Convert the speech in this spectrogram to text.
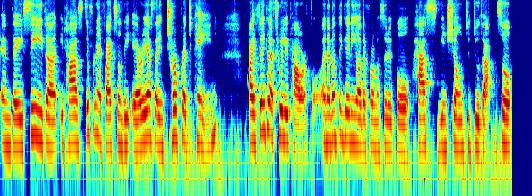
and they see that it has different effects on the areas that interpret pain, I think that's really powerful. And I don't think any other pharmaceutical has been shown to do that. So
